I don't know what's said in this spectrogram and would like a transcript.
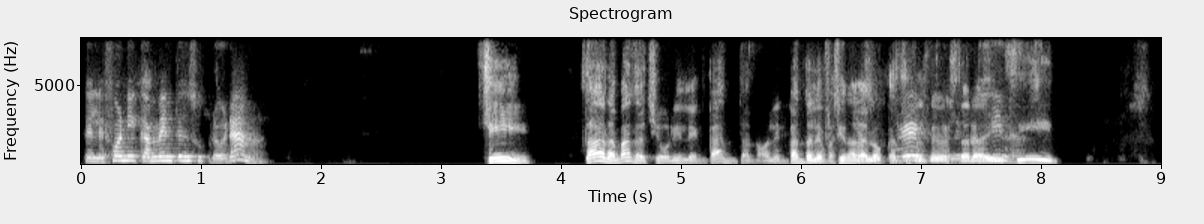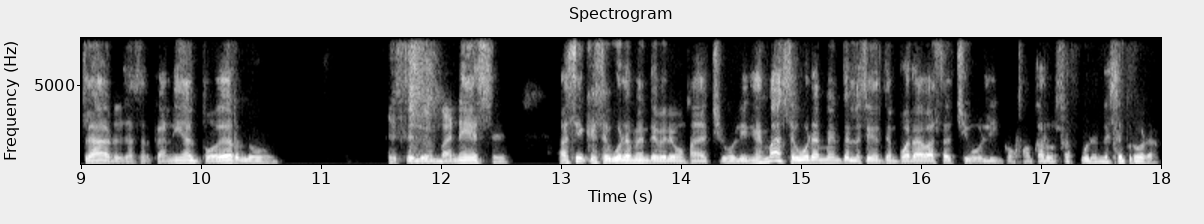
telefónicamente en su programa. Sí, claro, además a Chibolín le encanta, ¿no? Le encanta, le fascina a la loca, entonces debe estar ahí, sí. Claro, la cercanía al poder lo, este, lo envanece. Así que seguramente veremos más de Chibolín. Es más, seguramente la siguiente temporada va a ser Chibolín con Juan Carlos Zafur en ese programa.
